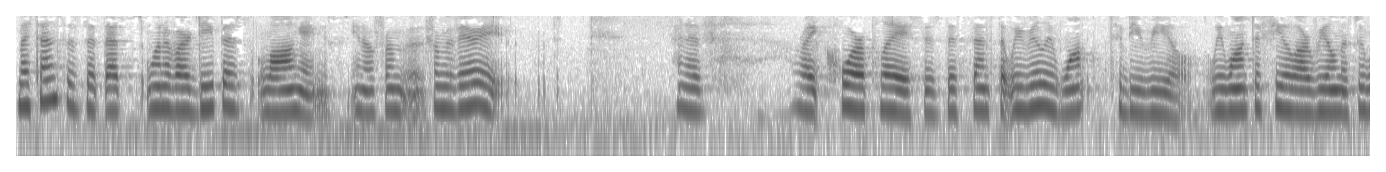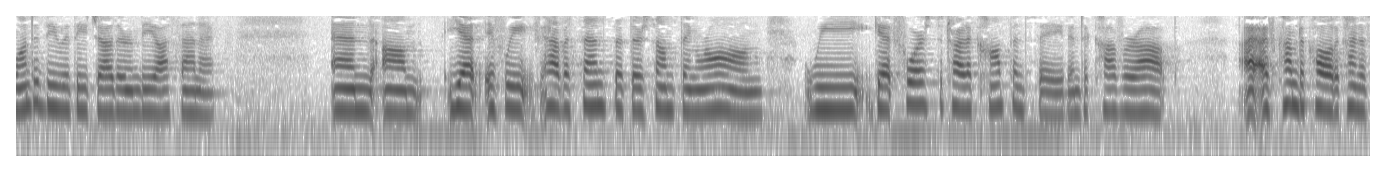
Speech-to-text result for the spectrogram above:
My sense is that that's one of our deepest longings, you know, from from a very kind of right core place is this sense that we really want to be real. We want to feel our realness. We want to be with each other and be authentic. And um, yet, if we have a sense that there's something wrong, we get forced to try to compensate and to cover up. I, have come to call it a kind of,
